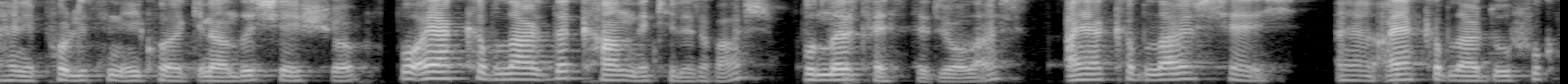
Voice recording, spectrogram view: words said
Hani polisin ilk olarak inandığı şey şu. Bu ayakkabılarda kan lekeleri var. Bunları test ediyorlar. Ayakkabılar şey, e, ayakkabılarda ufuk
